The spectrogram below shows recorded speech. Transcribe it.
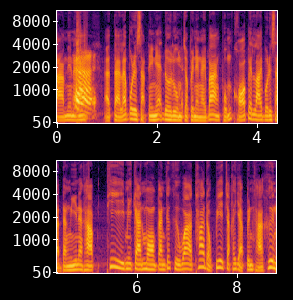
ตามเนี่ยนะค่ะฮะอ่าแต่ละบริษัทในเนี้ยโดยรวมจะเป็นยังไงบ้าง ผมขอเป็นรายบริษัทดังนี้นะครับ ที่มีการมองกันก็คือว่าถ้าดอกเบี้ยจะขยับเป็นขาขึ้น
